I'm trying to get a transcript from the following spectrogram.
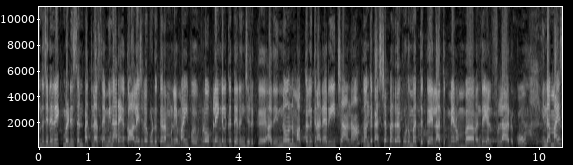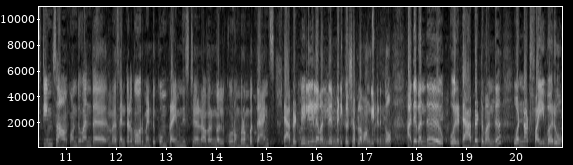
இந்த ஜெனரிக் மெடிசன் பத்தின செமினார் எங்க காலேஜ்ல கொடுக்கற மூலியமா இப்போ இவ்வளோ பிள்ளைங்களுக்கு தெரிஞ்சிருக்கு. அது இன்னொன்னு மக்களுக்கு நிறைய ரீச் ஆனா கொஞ்சம் கஷ்டப்படுற குடும்பத்துக்கு எல்லாத்துக்குமே ரொம்ப வந்து ஹெல்ப்ஃபுல்லா இருக்கும். இந்த மாதிரி ஸ்கீம்ஸ் கொண்டு வந்த சென்ட்ரல் கவர்மெண்ட்டுக்கும் பிரைம் மினிஸ்டர் அவங்களுக்கும் ரொம்ப ரொம்ப தேங்க்ஸ் டேப்லெட் வெளியில வந்து மெடிக்கல் ஷாப்ல வாங்கிட்டு இருந்தோம். அது வந்து ஒரு டேப்லெட் டேப்லெட் வந்து ஒன் நாட் ஃபைவ் வரும்.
